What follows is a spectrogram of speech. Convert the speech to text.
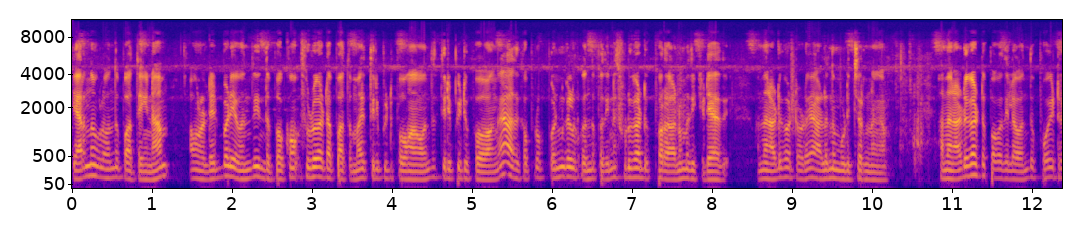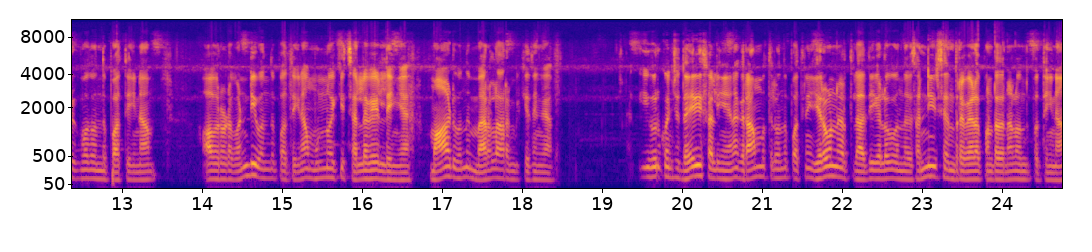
இறந்தவங்களை வந்து பார்த்தீங்கன்னா அவங்களோட டெட் பாடியை வந்து இந்த பக்கம் சுடுகாட்டை பார்த்த மாதிரி திருப்பிட்டு போவாங்க. வந்து திருப்பிட்டு போவாங்க. அதுக்கப்புறம் பெண்களுக்கு வந்து பார்த்திங்கன்னா சுடுகாட்டுக்கு போகிற அனுமதி கிடையாது. அந்த நடுகாட்டோடய அழுந்து முடிச்சிடணுங்க. அந்த நடுகாட்டு பகுதியில் வந்து போயிட்டுருக்கும்போது வந்து பார்த்திங்கன்னா அவரோட வண்டி வந்து பார்த்திங்கன்னா முன்னோக்கி செல்லவே இல்லைங்க. மாடு வந்து மிரள ஆரம்பிக்குதுங்க. இவர் கொஞ்சம் தைரியசாலிங்க. ஏன்னா கிராமத்தில் வந்து பார்த்திங்கன்னா இரவு நேரத்தில் அதிக அளவு அந்த தண்ணீர் சேர்ந்துற வேலை பண்ணுறதுனால வந்து பார்த்திங்கன்னா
